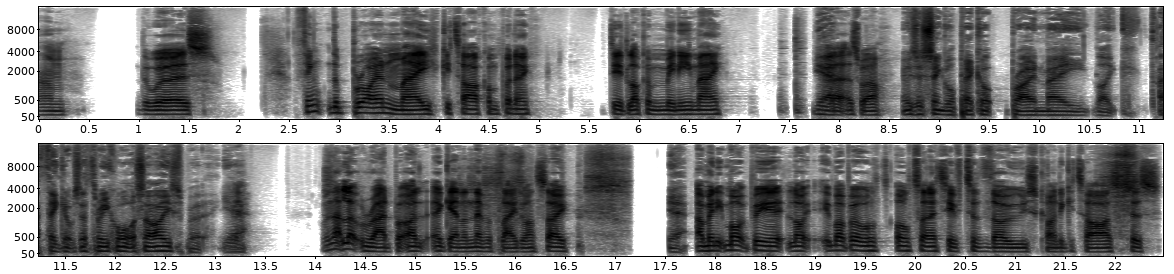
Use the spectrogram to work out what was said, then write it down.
Um, there was, I think the Brian May Guitar Company did like a mini May Yeah, uh, as well. It was a single pickup. Brian May, like I think it was a three quarter size, but yeah, Yeah. I mean that looked rad, but I, again, I never played one, so Yeah. I mean, it might be a, like it might be an alternative to those kind of guitars because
